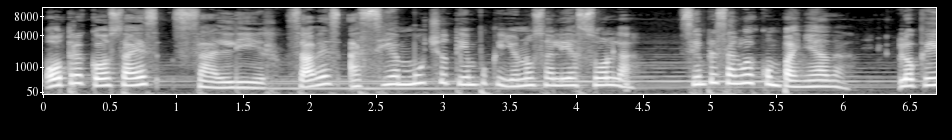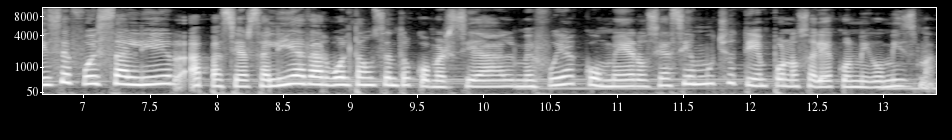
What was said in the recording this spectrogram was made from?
Otra cosa es salir. ¿Sabes? Hacía mucho tiempo que yo no salía sola. Siempre salgo acompañada. Lo que hice fue salir a pasear, salí a dar vuelta a un centro comercial, me fui a comer, o sea, hacía mucho tiempo no salía conmigo misma.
